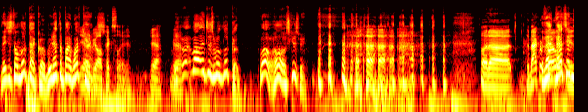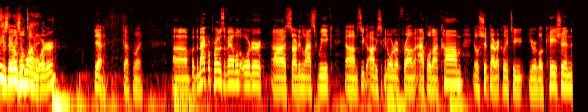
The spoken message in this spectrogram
they just don't look that good. We'd have to buy webcams. yeah, it'd be all pixelated. Yeah. Yeah. Yeah, Well, it just would look good. Whoa, hello, excuse me. But uh, the MacBook That- Pro that's at is available to why. order. Yeah, definitely. Uh, but the MacBook Pro is available to order uh, starting last week. Um, so you can, obviously you can order from Apple.com. It'll ship directly to your location.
